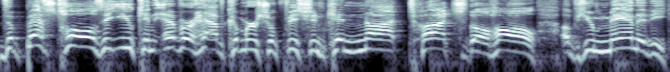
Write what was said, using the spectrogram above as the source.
The best hauls that you can ever have commercial fishing cannot touch the haul of humanity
